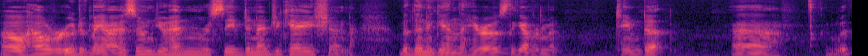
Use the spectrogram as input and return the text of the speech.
oh, how rude of me. I assumed you hadn't received an education. But then again, the heroes, the government, teamed up uh, with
